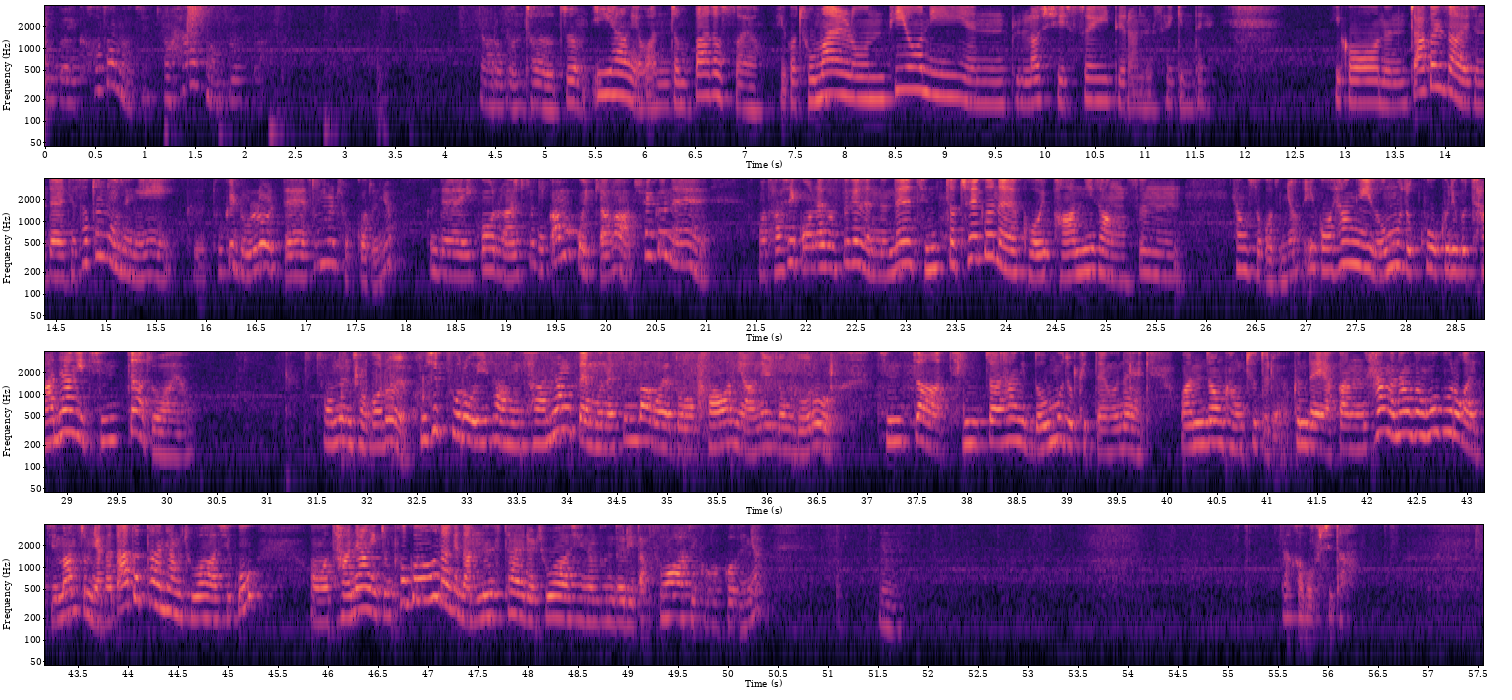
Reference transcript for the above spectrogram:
어, 왜 이렇게 허전하지? 아 향수 안 불었다. 여러분 저 요즘 이 향에 완전 빠졌어요. 이거 Jo Malone Peony and Blush Suede라는 색인데 이거는 작은 사이즈인데 제 사촌 동생이 그 독일 놀러 올 때 선물 줬거든요. 근데 이거를 안 쓰고 까먹고 있다가 최근에 어, 다시 꺼내서 쓰게 됐는데 진짜 최근에 거의 반 이상 쓴 향수거든요. 이거 향이 너무 좋고 그리고 잔향이 진짜 좋아요. 저는 저거를 90% 이상 잔향 때문에 쓴다고 해도 과언이 아닐 정도로 진짜 진짜 향이 너무 좋기 때문에 완전 강추드려요. 근데 약간 향은 항상 호불호가 있지만 좀 약간 따뜻한 향 좋아하시고 어, 잔향이 좀 포근하게 남는 스타일을 좋아하시는 분들이 딱 좋아하실 것 같거든요. 음. 나가봅시다.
